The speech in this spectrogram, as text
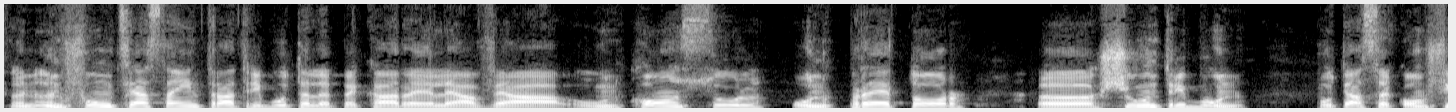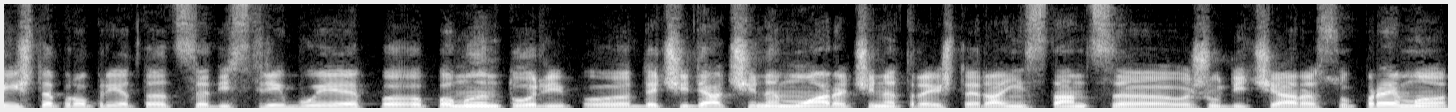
în, în funcția asta intră atributele pe care le avea un consul, un pretor și un tribun putea să confiște proprietăți, să distribuie pământuri, decidea cine moare, cine trăiește, era instanță judiciară supremă,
